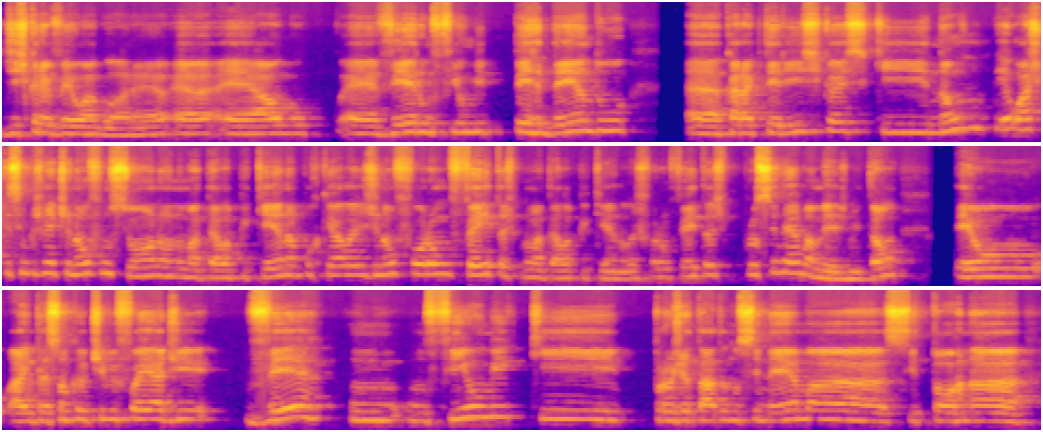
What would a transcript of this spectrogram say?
descreveu agora. É, é, é algo é ver um filme perdendo é, características que não, eu acho que simplesmente não funcionam numa tela pequena, porque elas não foram feitas para uma tela pequena, elas foram feitas para o cinema mesmo. Então, eu, a impressão que eu tive foi a de ver um, um filme que projetado no cinema se torna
